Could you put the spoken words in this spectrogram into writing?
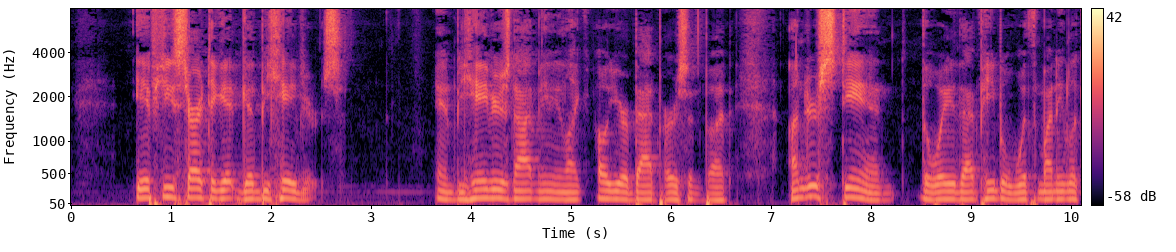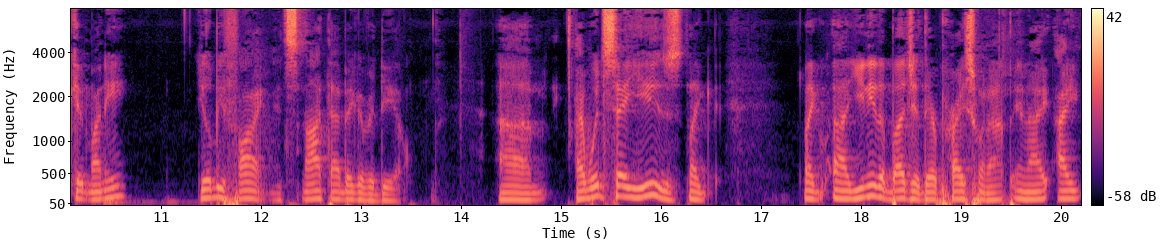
if you start to get good behaviors, and behaviors not meaning like, oh, you're a bad person, but understand the way that people with money look at money, you'll be fine. It's not that big of a deal. Um, I would say use like, like uh, you need a budget. Their price went up, and I, I,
